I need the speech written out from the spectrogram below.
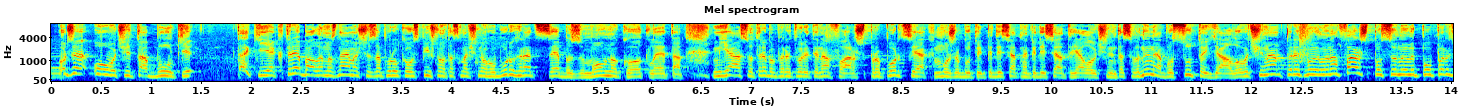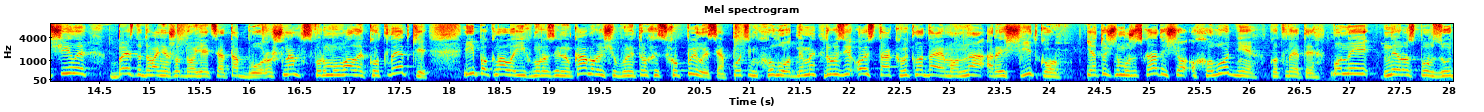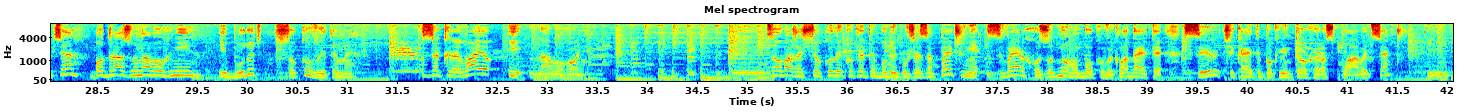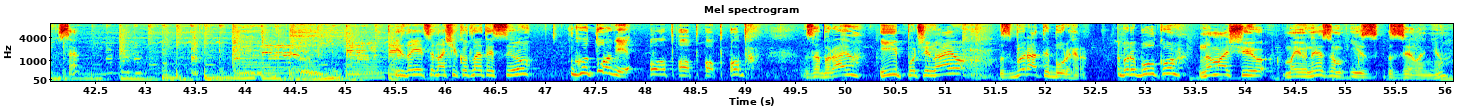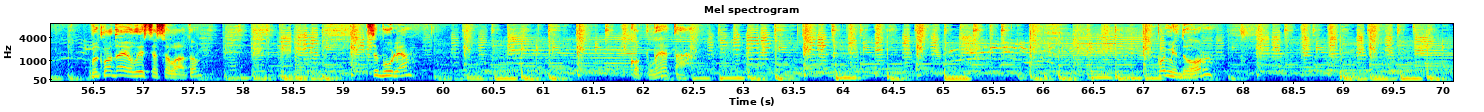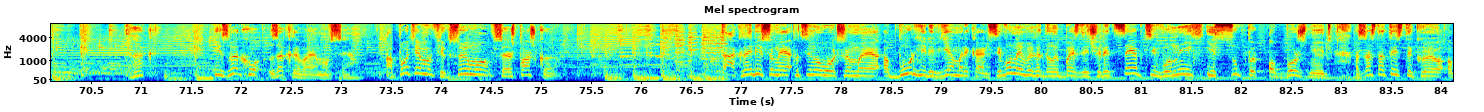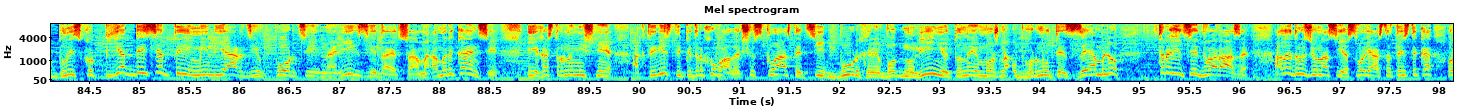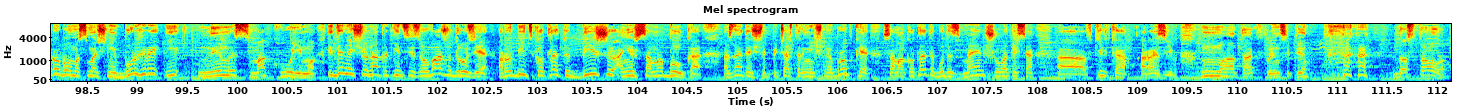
Отже, овочі та булки. Такі, як треба, але ми знаємо, що запорука успішного та смачного бургера це безумовно котлета. М'ясо треба перетворити на фарш. Пропорція може бути 50 на 50 яловичини та свинини або суто яловичина. Перетворили на фарш, посолили, поперчили, без додавання жодного яйця та борошна. Сформували котлетки і поклали їх в морозильну камеру, щоб вони трохи схопилися. Потім холодними. Друзі, ось так викладаємо на решітку. Я точно можу сказати, що холодні котлети вони не розповзуться одразу на вогні і будуть соковитими. Закриваю і на вогонь. Зауважу, що коли котлети будуть вже запечені, зверху з одного боку викладаєте сир, чекайте, поки він трохи розплавиться, і все. І здається, наші котлети з сиром готові. Оп-оп-оп-оп. Забираю і починаю збирати бургер. Беру булку, намащую майонезом із зеленню, викладаю листя салату, цибуля, котлета. Помідор. Так. І зверху закриваємо все. А потім фіксуємо все шпажкою. Так, найбільшими поціновувачами бургерів є американці. Вони вигадали безліч рецептів, вони їх і супер обожнюють. За статистикою, близько 50 мільярдів порцій на рік з'їдають саме американці. І гастрономічні активісти підрахували, якщо скласти ці бургери в одну лінію, то нею можна обгорнути землю 32 рази. Але друзі, у нас є своя статистика. Робимо смачні бургери і ними смакуємо. Єдине, що наприкінці зауважу, друзі, робіть котлету більшою аніж сама булка. Знаєте, що під час термічної обробки сама котлета буде зменшуватися а, в кілька разів. Ну а так, в принципі, до столу.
